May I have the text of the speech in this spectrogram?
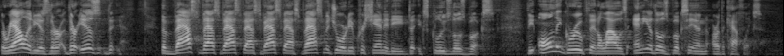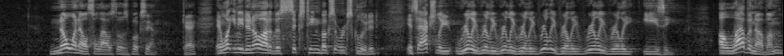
The reality is there, there is. The, the vast, vast, vast, vast, vast, vast, vast majority of Christianity that excludes those books. The only group that allows any of those books in are the Catholics. No one else allows those books in, okay? And what you need to know out of the 16 books that were excluded, it's actually really, really, really, really, really, really, really, really easy. 11 of them,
